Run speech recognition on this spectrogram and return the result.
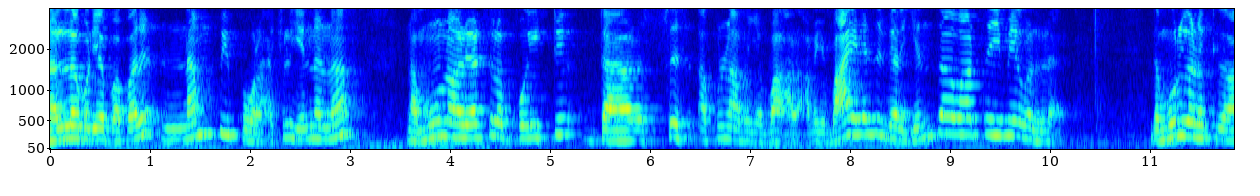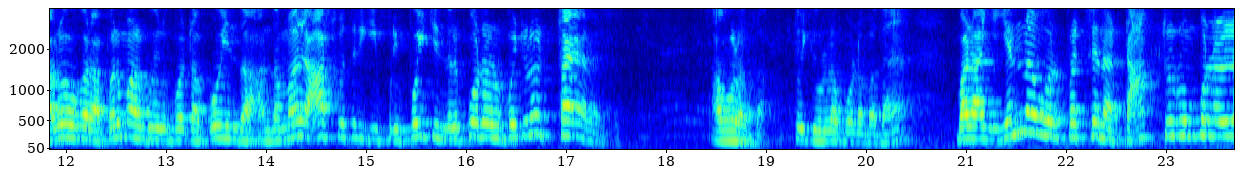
நல்லபடியாக பார்ப்பார். நம்பி போகலாம். ஆக்சுவலி என்னென்னா நான் மூணு நாலு இடத்துல போயிட்டு டாலசிஸ் அப்படின்னு அவங்க வா அவங்க வாயிலேருந்து வேறு எந்த வார்த்தையுமே வரல. இந்த முருகனுக்கு அரோகரா பெருமாள் கோயிலுக்கு போயிட்டா கோயிந்தா அந்த மாதிரி ஆஸ்பத்திரிக்கு இப்படி போயிட்டு இந்த ரிப்போர்ட்டோட போயிட்டோன்னா டயாலிசிஸ் அவ்வளோதான் தூக்கி உள்ளே போட்ட பார்த்தேன். பட் அங்கே என்ன ஒரு பிரச்சனை? டாக்டர் ரொம்ப நல்ல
